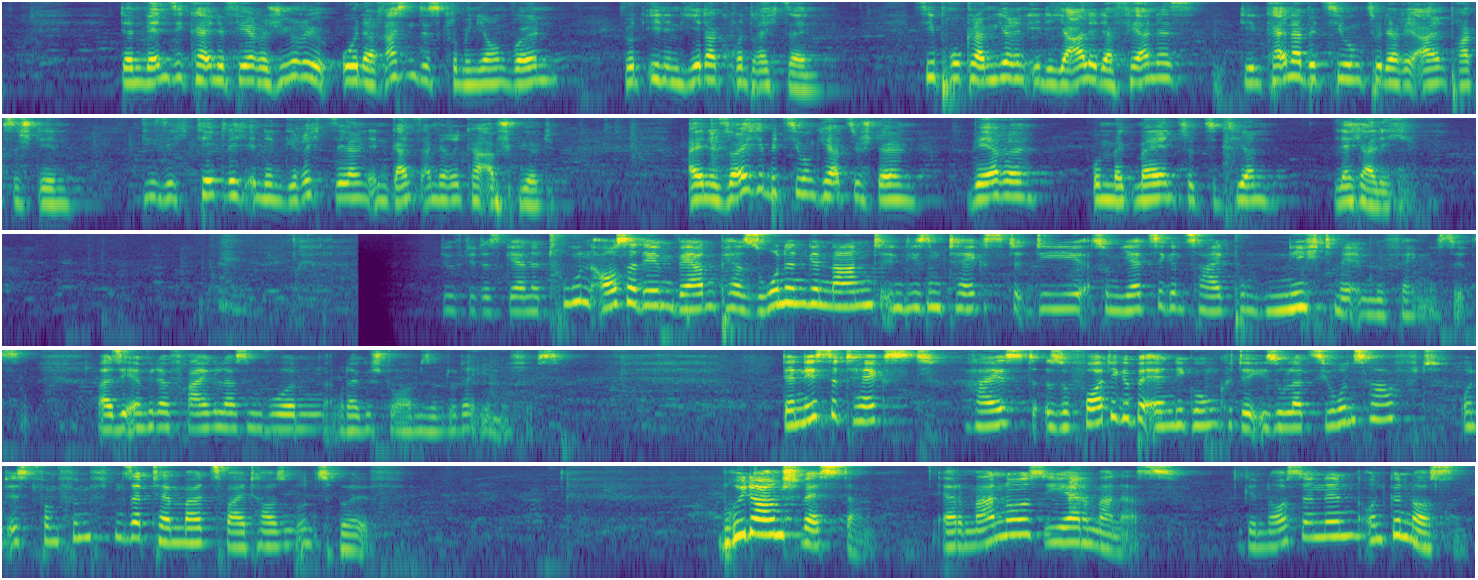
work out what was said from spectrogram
Denn wenn sie keine faire Jury ohne Rassendiskriminierung wollen, wird ihnen jeder Grund recht sein. Sie proklamieren Ideale der Fairness, die in keiner Beziehung zu der realen Praxis stehen die sich täglich in den Gerichtssälen in ganz Amerika abspielt. Eine solche Beziehung herzustellen, wäre, um McMahon zu zitieren, lächerlich. Dürft ihr das gerne tun. Außerdem werden Personen genannt in diesem Text, die zum jetzigen Zeitpunkt nicht mehr im Gefängnis sitzen, weil sie entweder freigelassen wurden oder gestorben sind oder ähnliches. Der nächste Text heißt sofortige Beendigung der Isolationshaft und ist vom 5. September 2012. Brüder und Schwestern, Hermanos y Hermanas, Genossinnen und Genossen.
